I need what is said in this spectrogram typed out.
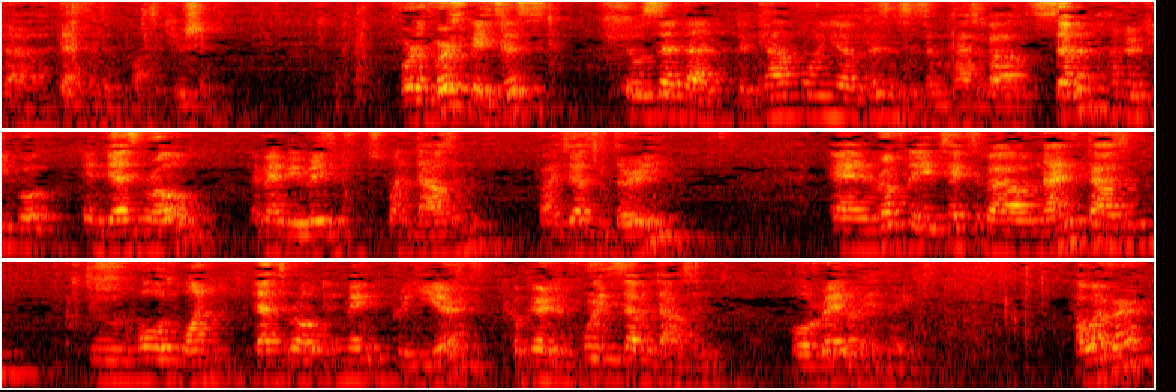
the uh, death sentence prosecution. For the first basis, it was said that the California prison system has about 700 people in death row, and maybe raised 1,000 by 2030. And roughly it takes about 90,000 to hold one death row inmate per year, compared to 47,000 for regular inmates. However,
